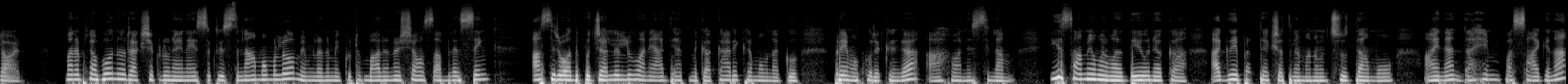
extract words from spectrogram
లాడ్ మన ప్రభువును రక్షకుడు నేను యేసుక్రీస్తు నామములో మిమ్మల్ని మీ కుటుంబాలను షౌస్ ఆ బ్లెస్సింగ్ ఆశీర్వాదపు జల్లులు అనే ఆధ్యాత్మిక కార్యక్రమం నాకు ప్రేమపూర్వకంగా ఆహ్వానిస్తున్నాం. ఈ సమయంలో మన దేవుని యొక్క అగ్ని ప్రత్యక్షతను మనం చూద్దాము. ఆయన దహింపసాగిన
